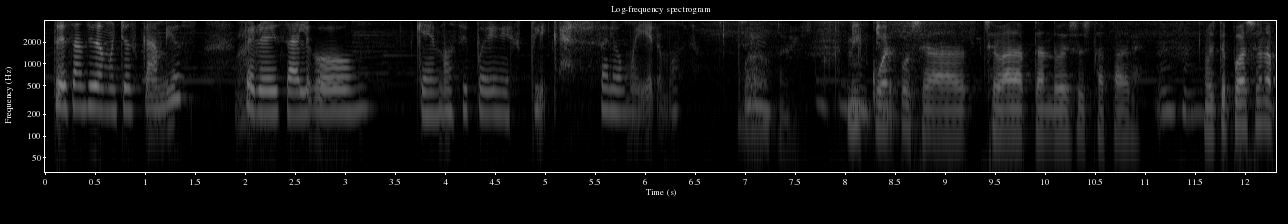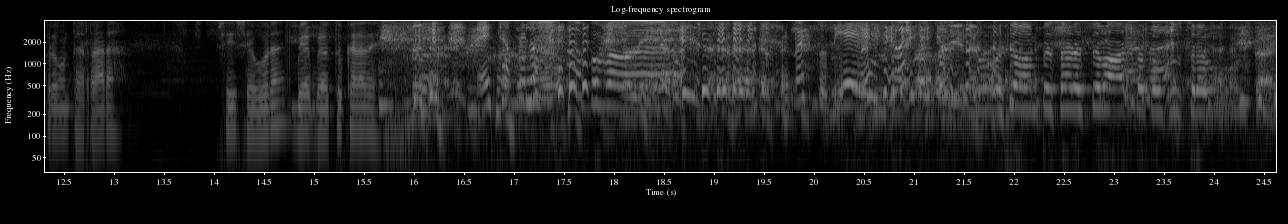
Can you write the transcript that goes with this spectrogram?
Entonces han sido muchos cambios, pero es algo que no se pueden explicar. Es algo muy hermoso. Mi cuerpo se, se va adaptando, eso está padre. Pues te puedo hacer una pregunta rara. ¿Sí? ¿Segura? Ve- veo tu cara de... Échamela, por favor. No estudié. No, se va a empezar este vato con sus preguntas.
